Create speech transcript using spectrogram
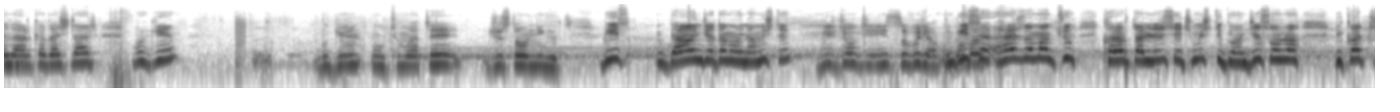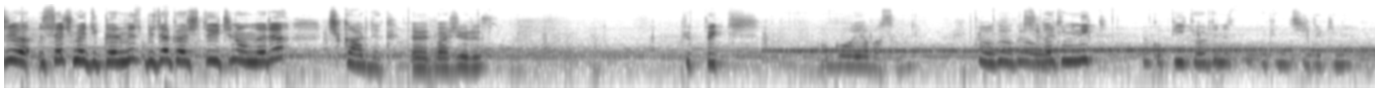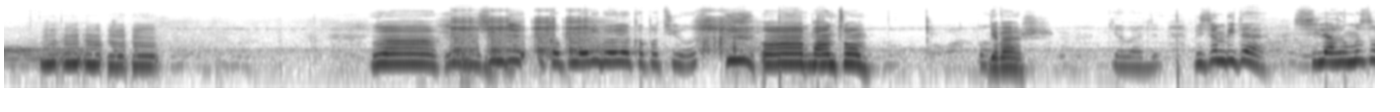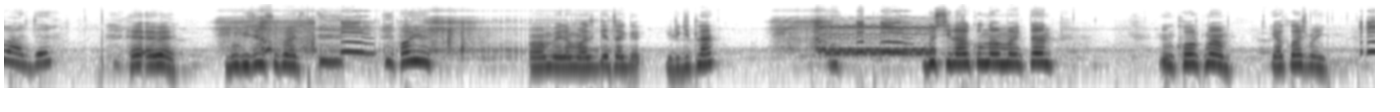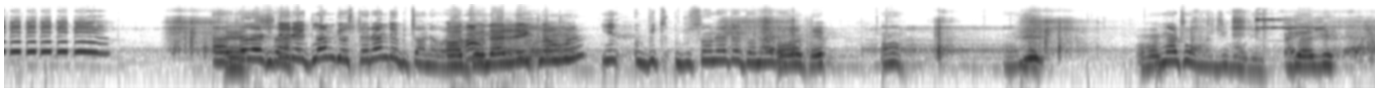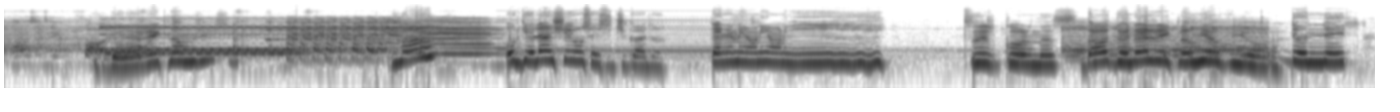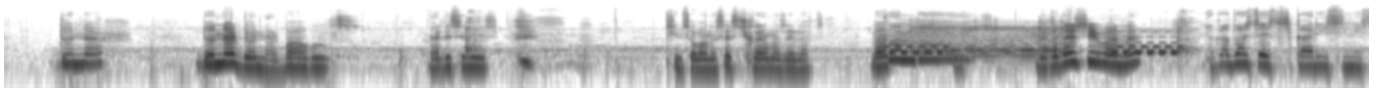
Evet arkadaşlar bugün Bugün Ultimate Just Only Good. biz daha önceden oynamıştık. Birçok şeyi sıfır yaptık Biz ama her zaman tüm karakterleri seçmiştik önce sonra birkaç seçmediklerimiz bize karıştığı için onları çıkardık. evet başlıyoruz. Köpek. Go'ya basalım. Go go go. Şuradaki minik kopyayı gördünüz mü? Bakın şuradakini. Şimdi kapıları böyle kapatıyoruz. Aa pantom. Geber. Geberdi. Bizim bir de silahımız vardı. He evet. Bu bizim süper. Hayır. Ama böyle maske tak. Yürü git lan. Bu silah kullanmaktan korkmam. Yaklaşmayın. Arkadaşlar bir de reklam gösteren de bir tane var. Aa döner reklamı. Yine, bir, bir sonra da döner. Aa hep. Ama Aha bunlar çok gıcık oluyor. geldi. Döner reklamı. Lan. O gelen şey o sesi çıkardı. Tır kornası. Daha döner reklamı yapıyor. Döner. Döner. Döner döner Bubbles. Neredesiniz? Kimse bana ses çıkaramaz evlat. Lan ne kadar şey var lan. Ne kadar ses çıkarıyorsunuz.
